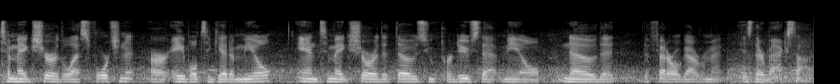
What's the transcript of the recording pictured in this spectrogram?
to make sure the less fortunate are able to get a meal and to make sure that those who produce that meal know that the federal government is their backstop.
